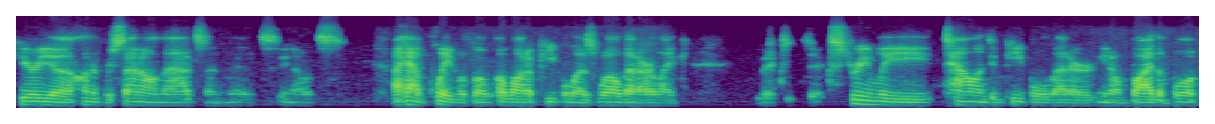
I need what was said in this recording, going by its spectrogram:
hear you 100 percent on that, and it's you know it's I have played with a, a lot of people as well that are like ex- extremely talented people that are you know by the book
